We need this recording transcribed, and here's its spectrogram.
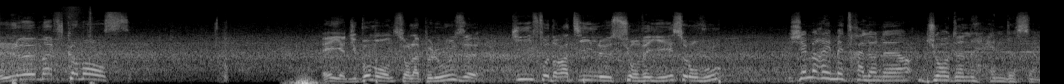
Le match commence. Et il y a du beau monde sur la pelouse. Qui faudra-t-il surveiller selon vous? J'aimerais mettre à l'honneur Jordan Henderson.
